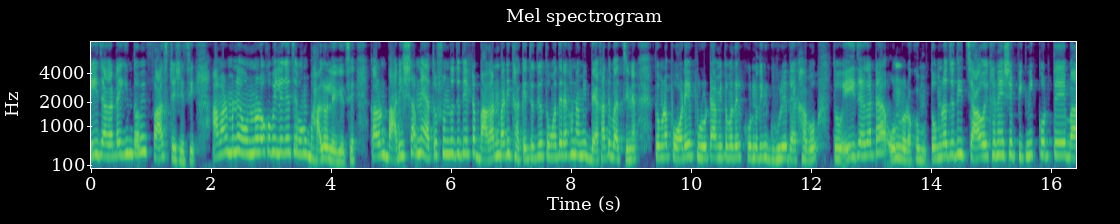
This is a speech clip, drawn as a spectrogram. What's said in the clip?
এই জায়গাটায় কিন্তু আমি ফার্স্ট এসেছি। আমার মানে অন্যরকমই লেগেছে এবং ভালো লেগেছে। কারণ বাড়ির সামনে এত সুন্দর যদি একটা বাগান বাড়ি থাকে যদিও তোমাদের এখন আমি দেখাতে পাচ্ছি না তোমরা পরে পুরোটা আমি তোমাদের কোনোদিন ঘুরে দেখাবো। তো এই জায়গাটা অন্যরকম। তোমরা যদি চাও এখানে এসে পিকনিক করতে বা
